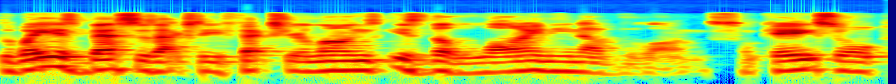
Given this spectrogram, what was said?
the way asbestos actually affects your lungs is the lining of the lungs. Okay, so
